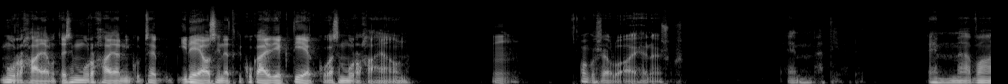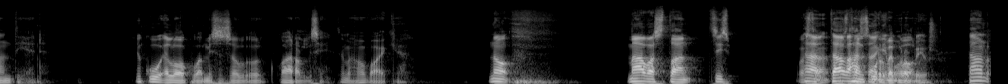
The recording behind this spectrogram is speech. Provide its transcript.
murhaaja, mutta ei se murhaaja, niinku, se idea on siinä, että kukaan ei tiedä, kuka se murhaaja on. Hmm. Onko se ollut aiheena joskus? En mä tiedä. En mä vaan tiedä. Joku elokuva, missä se on vaarallisia. Tämä on vaikea. No, mä vastaan, siis Vastaan- tää, tää on vähän vastaan. Morbius. Tää on,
